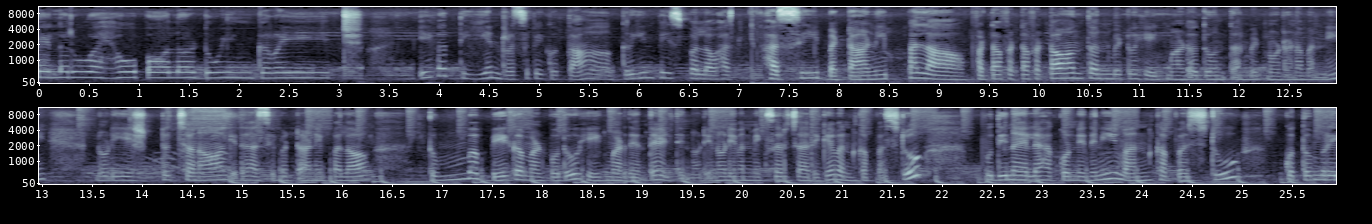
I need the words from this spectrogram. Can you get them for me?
ಎಲ್ಲರೂ? I hope all are doing great ಇವತ್ತು ಏನು ರೆಸಿಪಿ ಗೊತ್ತಾ? ಗ್ರೀನ್ ಪೀಸ್ ಪಲಾವ್, ಹಸ್ ಬಟಾಣಿ ಪಲಾವ್. ಫಟ ಫಟ ಫಟ ಅಂತ ಅಂದ್ಬಿಟ್ಟು ಹೇಗೆ ಮಾಡೋದು ಅಂತ ಅಂದ್ಬಿಟ್ಟು ನೋಡೋಣ ಬನ್ನಿ. ನೋಡಿ ಎಷ್ಟು ಚೆನ್ನಾಗಿದೆ ಹಸಿ ಬಟಾಣಿ ಪಲಾವ್. ತುಂಬ ಬೇಗ ಮಾಡ್ಬೋದು, ಹೇಗೆ ಮಾಡಿದೆ ಅಂತ ಹೇಳ್ತೀನಿ ನೋಡಿ. ನೋಡಿ, ಒಂದು ಮಿಕ್ಸರ್ ಜಾರಿಗೆ ಒಂದು ಕಪ್ಪಷ್ಟು ಪುದೀನ ಎಲೆ ಹಾಕ್ಕೊಂಡಿದ್ದೀನಿ ಒಂದು ಕಪ್ಪಷ್ಟು ಕೊತ್ತಂಬರಿ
